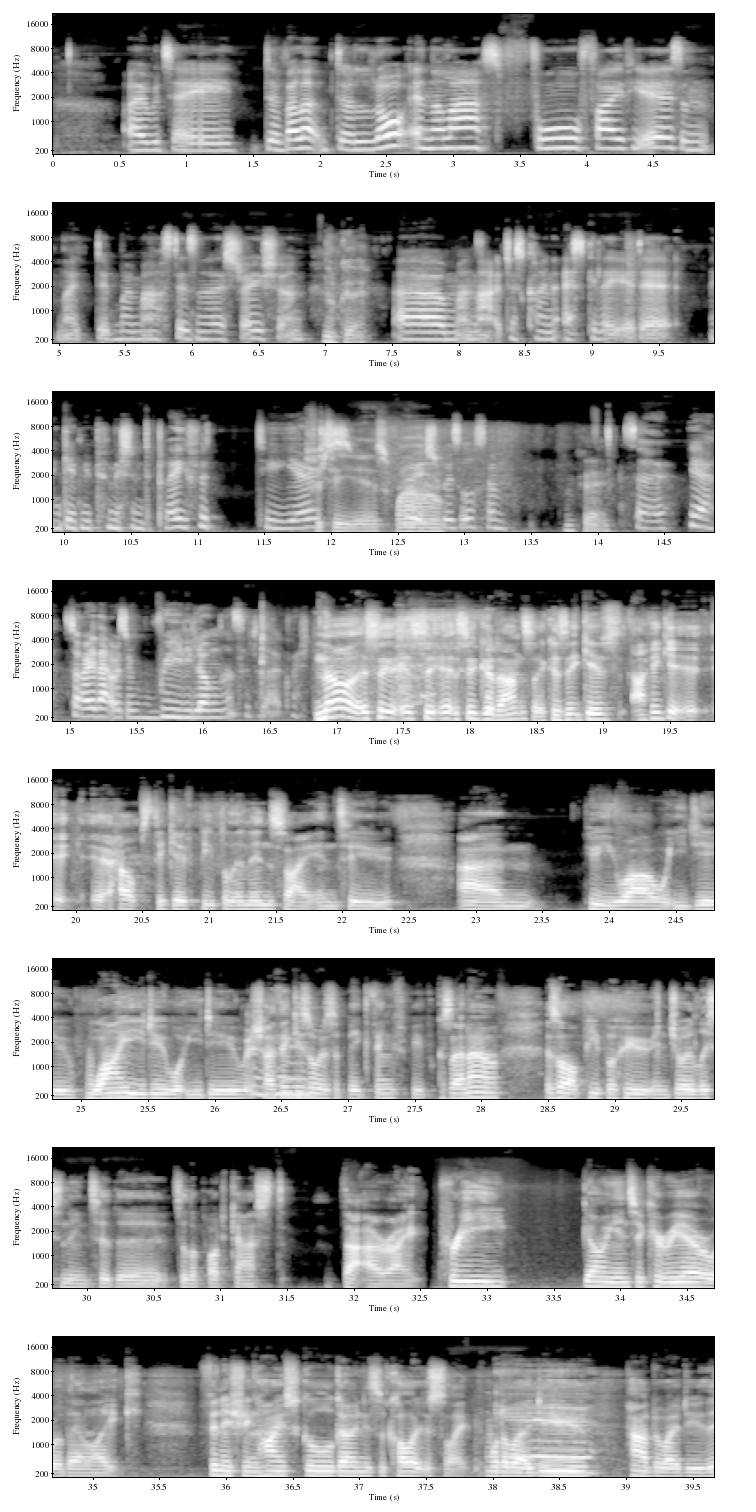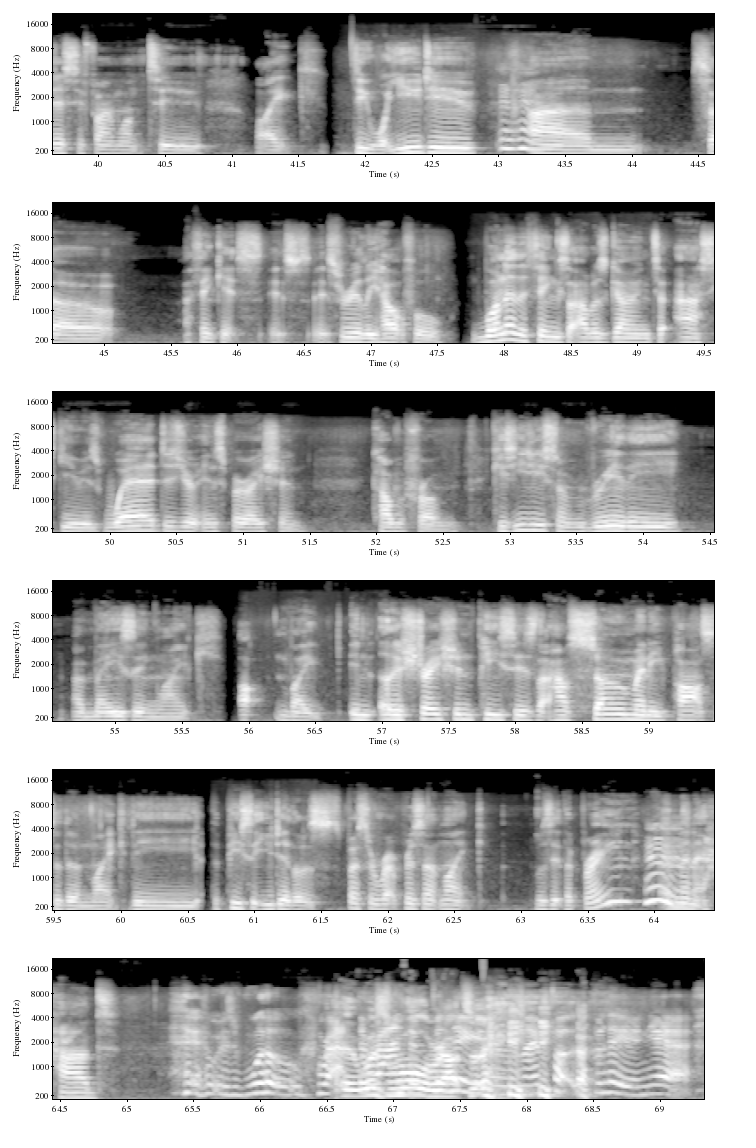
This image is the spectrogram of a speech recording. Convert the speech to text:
I would say, developed a lot in the last four or five years, and I did my master's in illustration. Okay. Um, and that just kind of escalated it and gave me permission to play for two years. For two years, wow. Which was awesome. Okay. So yeah, sorry that was a really long answer to that question. No, it's a it's a, it's a good answer because it gives. I think it, it it helps to give people an insight into. Um, who you are, what you do, why you do what you do, which mm-hmm. I think is mm-hmm. always a big thing for people because I know there's a lot of people who enjoy listening to the to the podcast that are right pre going into career or they're like finishing high school, going into college. It's like, what do yeah. I do? How do I do this if I want to like do what you do. Mm-hmm. Um, so I think it's it's it's really helpful. One of the things that I was going to ask you is where does your inspiration come from because you do some really amazing like uh, like in illustration pieces that have so many parts to them like the the piece that you did that was supposed to represent like was it the brain hmm. and then it had it was wool wrapped it was around wool the balloon wrapped and I put the balloon yeah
